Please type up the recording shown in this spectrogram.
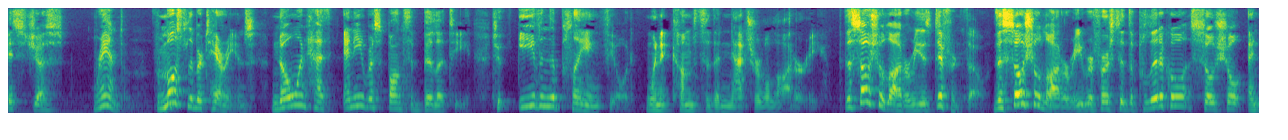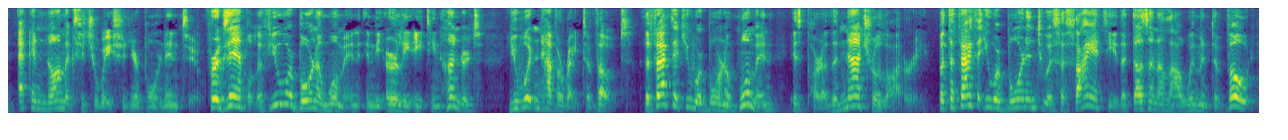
It's just random. For most libertarians, no one has any responsibility to even the playing field when it comes to the natural lottery. The social lottery is different, though. The social lottery refers to the political, social, and economic situation you're born into. For example, if you were born a woman in the early 1800s, you wouldn't have a right to vote. The fact that you were born a woman is part of the natural lottery. But the fact that you were born into a society that doesn't allow women to vote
